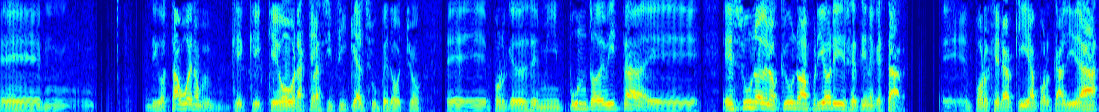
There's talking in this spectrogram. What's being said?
eh, digo, está bueno que, que, que Obras clasifique al Super 8 eh, porque desde mi punto de vista eh, es uno de los que uno a priori se tiene que estar, eh, por jerarquía, por calidad,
